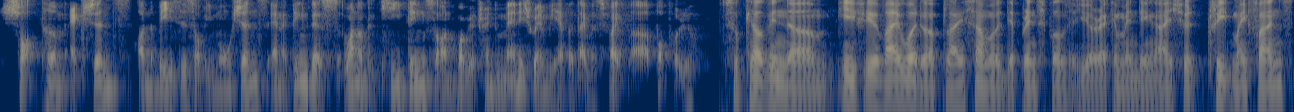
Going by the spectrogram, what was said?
short term actions on the basis of emotions. And I think that's one of the key things on what we're trying to manage when we have a diversified uh, portfolio. So, Kelvin, um, if, if I were to apply some of the principles that you're recommending, I should treat my funds,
